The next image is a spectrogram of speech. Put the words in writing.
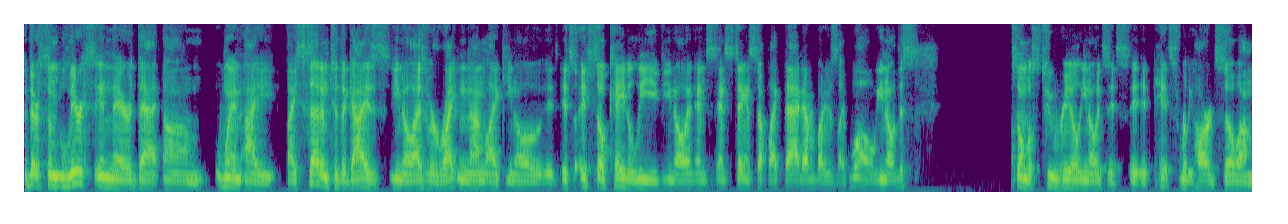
there's some lyrics in there that um, when I I said them to the guys, you know, as we're writing, I'm like, you know, it, it's it's okay to leave, you know, and, and and stay and stuff like that. Everybody was like, whoa, you know, this it's almost too real, you know, it's it's it, it hits really hard. So um,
